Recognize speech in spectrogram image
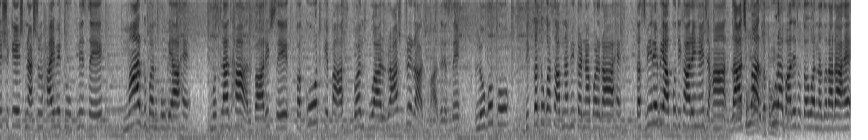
ऋषिकेश नेशनल हाईवे टूटने से मार्ग बंद हो गया है। मूसलाधार बारिश से फकोट के पास बंद हुआ राष्ट्रीय राजमार्ग, जिससे लोगों को दिक्कतों का सामना भी करना पड़ रहा है। तस्वीरें भी आपको दिखा रहे हैं जहाँ राजमार्ग पूरा बाधित होता हुआ नज़र आ रहा है।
